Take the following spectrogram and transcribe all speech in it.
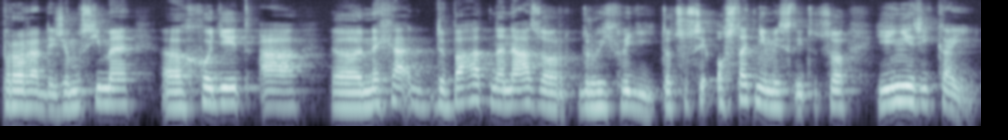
pro rady, že musíme eh, chodit a eh, nechat dbát na názor druhých lidí, to, co si ostatní myslí, to, co jiní říkají.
